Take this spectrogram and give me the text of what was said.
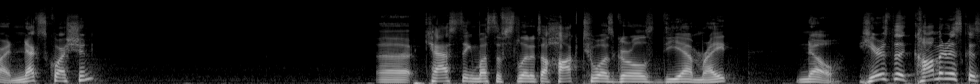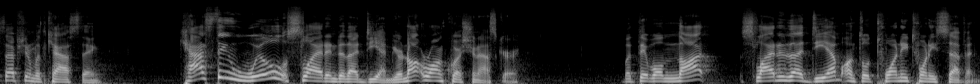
right, next question. Uh, casting must have slid into Hawk Tuah's girl's DM, right? No. Here's the common misconception with casting. Casting will slide into that DM. You're not wrong, question asker. But they will not slide into that DM until 2027.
